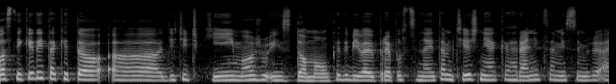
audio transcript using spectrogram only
Vlastne, kedy takéto uh, detičky môžu ísť domov? Kedy bývajú prepustené? Je tam tiež nejaká hranica, myslím, že aj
